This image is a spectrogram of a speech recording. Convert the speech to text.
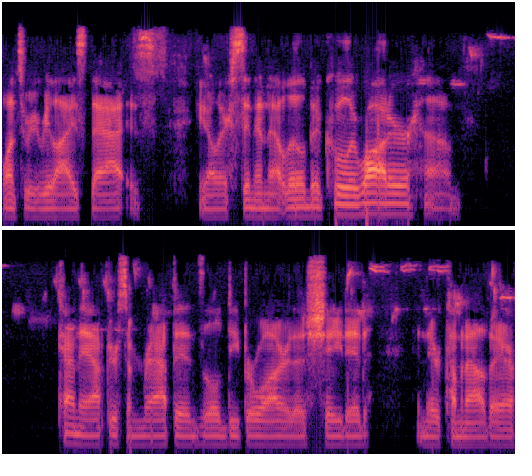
once we realized that is, you know, they're sitting in that little bit cooler water. Um, kind of after some rapids, a little deeper water that's shaded, and they're coming out of there.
